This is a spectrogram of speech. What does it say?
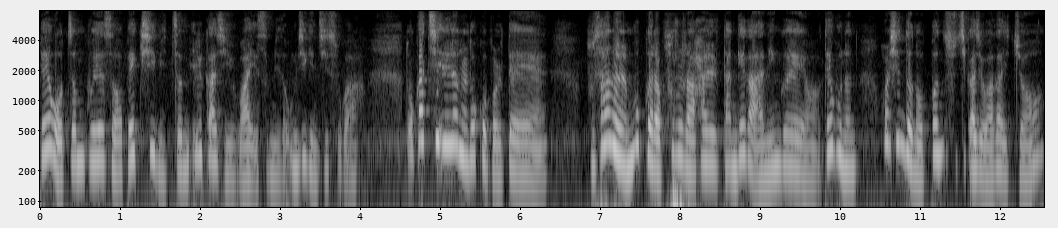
105.9에서 112.1까지 와 있습니다. 움직인 지수가. 똑같이 1년을 놓고 볼 때 부산을 묶어라 풀으라 할 단계가 아닌 거예요. 대구는 훨씬 더 높은 수치까지 와가 있죠.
